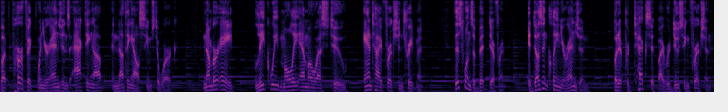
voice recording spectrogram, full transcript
but perfect when your engine's acting up and nothing else seems to work. Number 8. Liqui Moly MOS2 Anti-Friction Treatment. This one's a bit different. It doesn't clean your engine, but it protects it by reducing friction.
